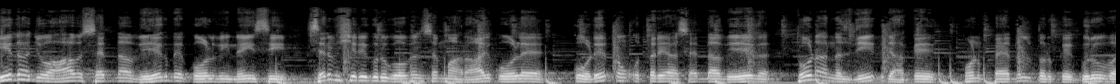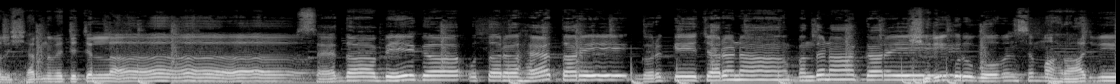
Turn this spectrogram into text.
ਇਹਦਾ ਜਵਾਬ ਸੈਦਾ ਵੇਗ ਦੇ ਕੋਲ ਵੀ ਨਹੀਂ ਸੀ। ਸਿਰਫ ਸ੍ਰੀ ਗੁਰੂ ਗੋਬਿੰਦ ਸਿੰਘ ਮਹਾਰਾਜ ਕੋਲ ਹੈ ਘੋੜੇ ਤੋਂ ਉਤਰਿਆ ਸੈਦਾ ਵੇਗ ਥੋੜਾ ਨਜ਼ਦੀਕ ਜਾ ਕੇ ਹੁਣ ਪੈਦਲ ਤੁਰ ਕੇ ਗੁਰੂ ਵੱਲ ਸ਼ਰਨ ਵਿੱਚ ਚੱਲਾ। ਸੈਦਾ ਬੇਗ ਉਤਰ ਹੈ ਤਰੇ ਗੁਰ ਕੇ ਚਰਨ ਬੰਦਨਾ ਕਰੇ। ਸ੍ਰੀ ਗੁਰੂ ਗੋਬਿੰਦ ਸਿੰਘ ਮਹਾਰਾਜ ਵੀ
